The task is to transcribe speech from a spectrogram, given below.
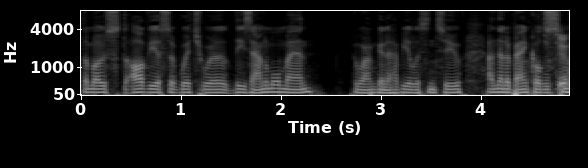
the most obvious of which were these Animal Men. Who I'm going to have you listen to, and then a band called Sm-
